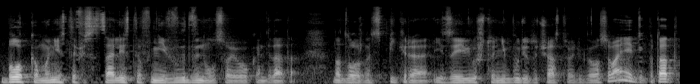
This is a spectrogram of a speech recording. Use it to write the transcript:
блок коммунистов и социалистов не выдвинул своего кандидата на должность спикера и заявил, что не будет участвовать в голосовании, депутат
